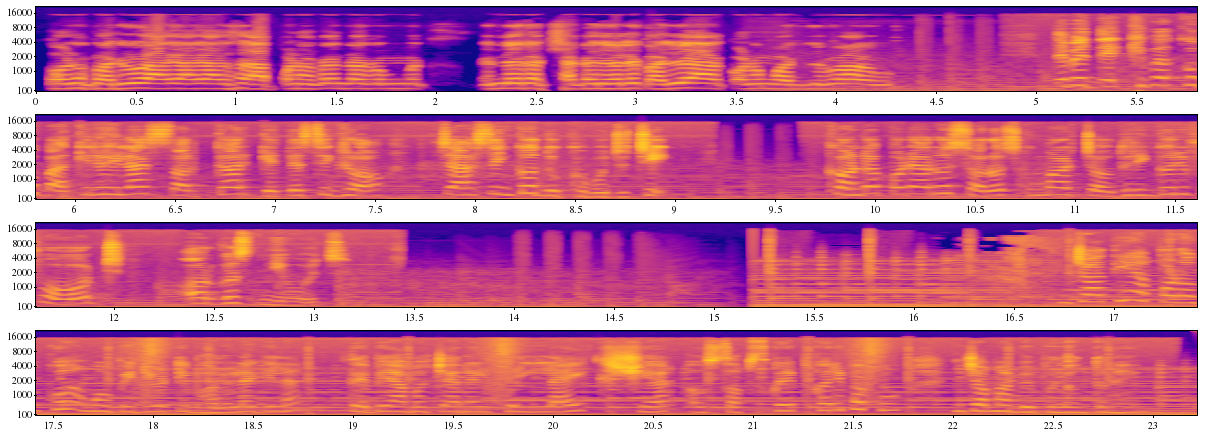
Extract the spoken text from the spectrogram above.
କ'ଣ କରିବୁ ଆପଣଙ୍କ କେମିତି ରକ୍ଷା କରିବେ ହେଲେ କରିବେ ଆଉ କ'ଣ ମରିଯିବୁ ଆଉ ତେବେ ଦେଖିବାକୁ ବାକି ରହିଲା ସରକାର କେତେ ଶୀଘ୍ର ଚାଷୀଙ୍କ ଦୁଃଖ ବୁଝୁଛି ଖଣ୍ଡପଡ଼ାରୁ ସରୋଜ କୁମାର ଚୌଧୁରୀଙ୍କ ରିପୋର୍ଟ ଅର୍ଗସ୍ ନ୍ୟୁଜ୍ যদি আপনাকো আমো ভিডিওটি ভাল লাগিলা তেবে আমো চ্যানেলক লাইক শেয়ার অ সাবস্ক্রাইব করিবা কো জমা বি ভুলন্ত নাহি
